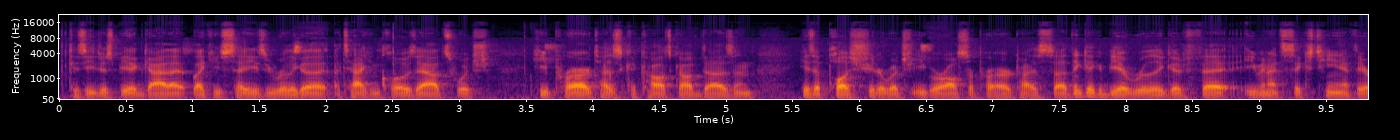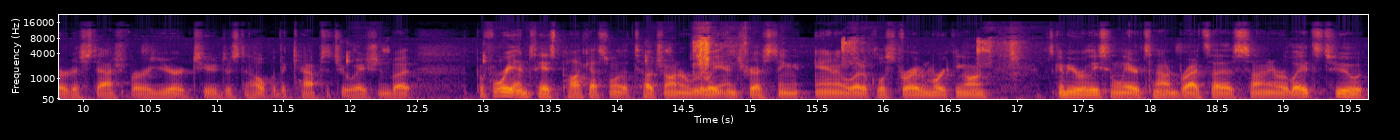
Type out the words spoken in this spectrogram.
because he'd just be a guy that, like you said, he's really good at attacking closeouts, which he prioritizes. Kokoskov does, and he's a plus shooter, which Igor also prioritizes. So I think it could be a really good fit, even at 16, if they were to stash for a year or two, just to help with the cap situation. But before we end today's podcast, I want to touch on a really interesting analytical story I've been working on. It's going to be releasing later tonight on Bright Side of the Sun. It relates to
